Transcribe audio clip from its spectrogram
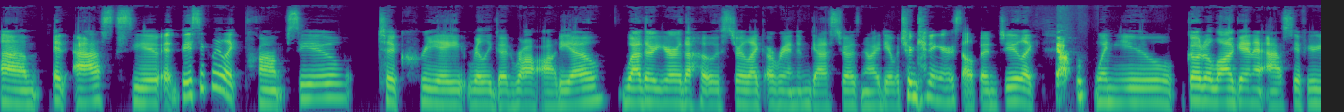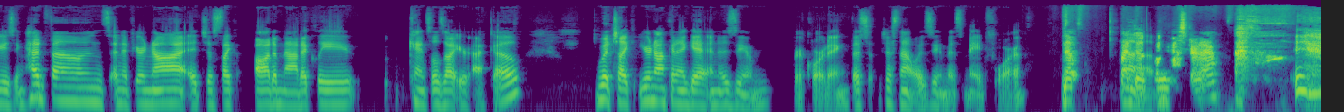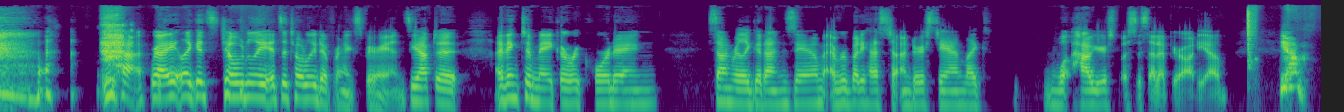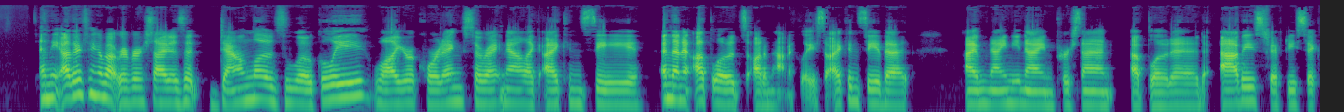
Um, it asks you, it basically like prompts you to create really good raw audio, whether you're the host or like a random guest who has no idea what you're getting yourself into. Like yeah. when you go to log in, it asks you if you're using headphones. And if you're not, it just like automatically cancels out your echo, which like you're not going to get in a Zoom recording. That's just not what Zoom is made for. Nope. I did um, one yesterday. yeah, right. Like it's totally, it's a totally different experience. You have to, I think, to make a recording sound really good on Zoom, everybody has to understand like what how you're supposed to set up your audio. Yeah. And the other thing about Riverside is it downloads locally while you're recording. So right now, like I can see, and then it uploads automatically. So I can see that I'm 99% uploaded. Abby's 56%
